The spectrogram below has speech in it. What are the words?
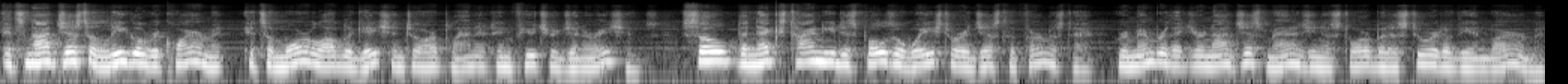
It's not just a legal requirement, it's a moral obligation to our planet and future generations. So, the next time you dispose of waste or adjust the thermostat, remember that you're not just managing a store but a steward of the environment.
